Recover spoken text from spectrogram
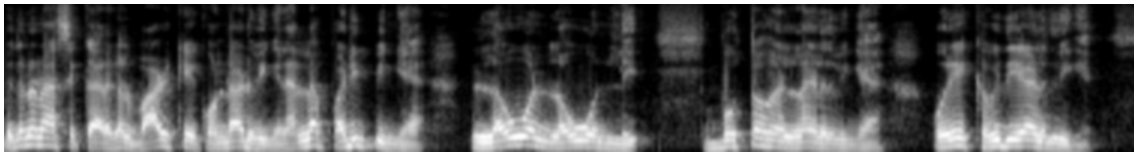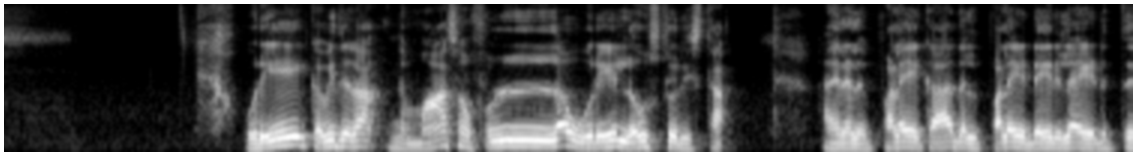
மிதுனராசிக்காரர்கள் வாழ்க்கையை கொண்டாடுவீங்க. நல்லா படிப்பீங்க. லவ் அண்ட் லவ் ஒன்லி புத்தகங்கள்லாம் எழுதுவீங்க. ஒரே கவிதையாக எழுதுவீங்க. ஒரே கவிதை தான். இந்த மாதம் ஃபுல்லாக ஒரே லவ் ஸ்டோரிஸ் தான். அதனால் பழைய காதல் பழைய டைரிலாம் எடுத்து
